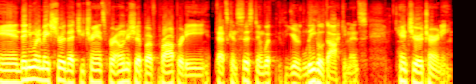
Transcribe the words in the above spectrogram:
And then you want to make sure that you transfer ownership of property that's consistent with your legal documents, hence your attorney.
